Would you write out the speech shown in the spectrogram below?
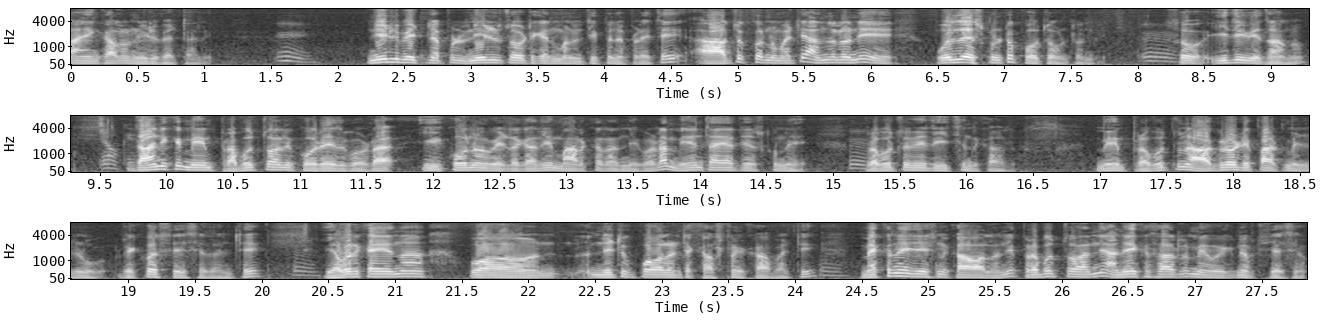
సాయంకాలం నీళ్ళు పెట్టాలి. నీళ్ళు పెట్టినప్పుడు నీళ్ళతోటి కానీ మనం తిప్పినప్పుడైతే ఆ అతుక్కున్న మట్టి అందులోనే వదిలేసుకుంటూ పోతూ ఉంటుంది. సో ఇది విధానం. దానికి మేము ప్రభుత్వాన్ని కోరేది కూడా ఈ కోనో వీళ్ళ కానీ మార్కర్ అన్నీ కూడా మేము తయారు చేసుకునే ప్రభుత్వం ఏది ఇచ్చింది కాదు. మేము ప్రభుత్వం ఆగ్రో డిపార్ట్మెంట్ను రిక్వెస్ట్ చేసేదంటే ఎవరికైనా నెట్టుకుపోవాలంటే కష్టం కాబట్టి మెకనైజేషన్ కావాలని ప్రభుత్వాన్ని అనేక సార్లు మేము విజ్ఞప్తి చేసాం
